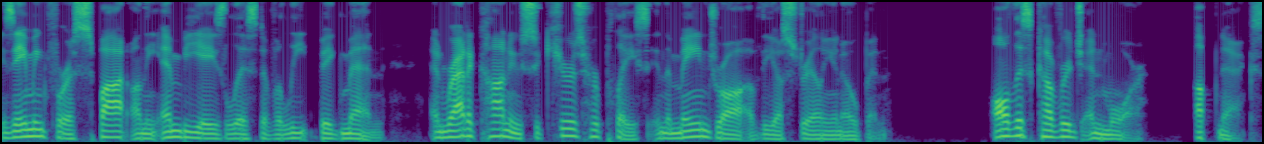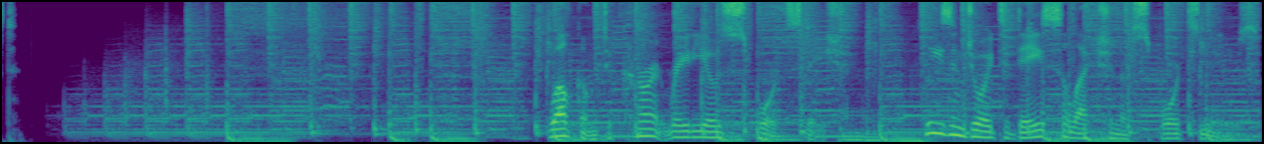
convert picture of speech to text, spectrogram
is aiming for a spot on the NBA's list of elite big men, and Raducanu secures her place in the main draw of the Australian Open. All this coverage and more, up next. Welcome to Current Radio's Sports Station. Please enjoy today's selection of sports news.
